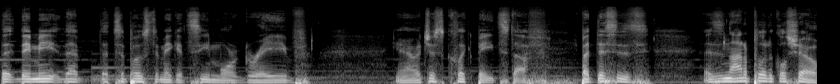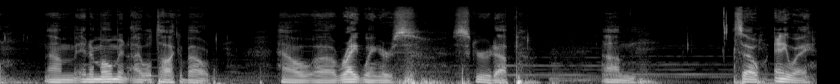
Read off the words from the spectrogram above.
That they made that that's supposed to make it seem more grave. You know, it's just clickbait stuff. But this is this is not a political show. Um, in a moment, I will talk about how uh, right wingers screwed up. Um, so anyway,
